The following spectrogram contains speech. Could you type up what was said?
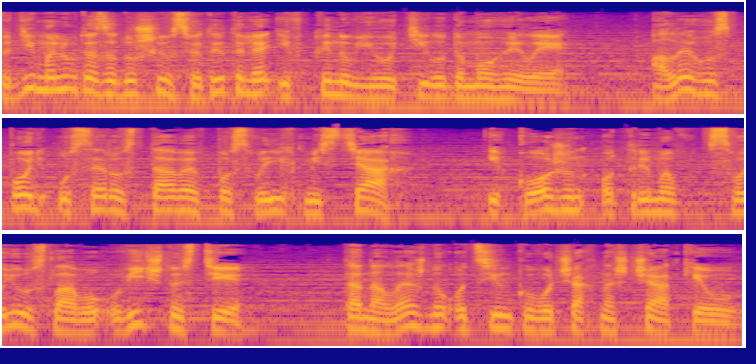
Тоді малюта задушив святителя і вкинув його тіло до могили. Але Господь усе розставив по своїх місцях, і кожен отримав свою славу у вічності та належну оцінку в очах нащадків.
